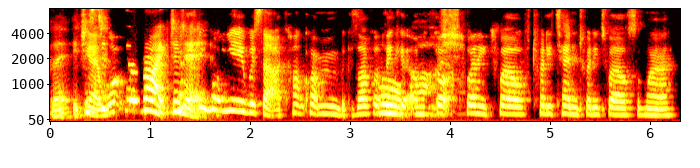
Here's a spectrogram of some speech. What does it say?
But it just yeah, didn't what, feel right, did it? What year was that? I can't quite remember because I've got, oh, think I've got 2012, 2010, 2012 somewhere.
